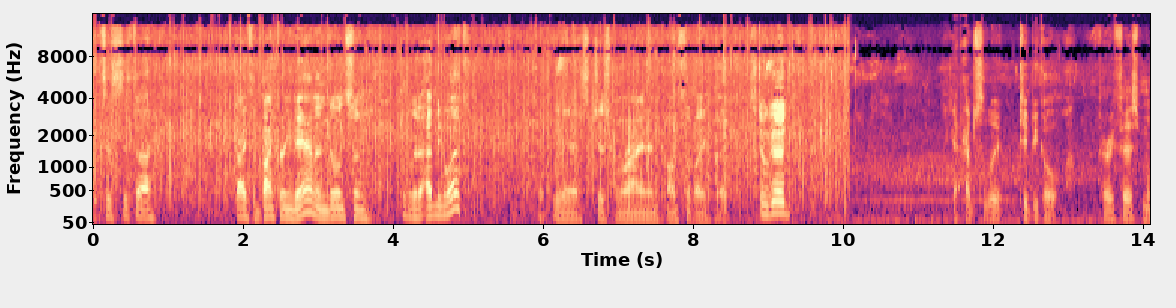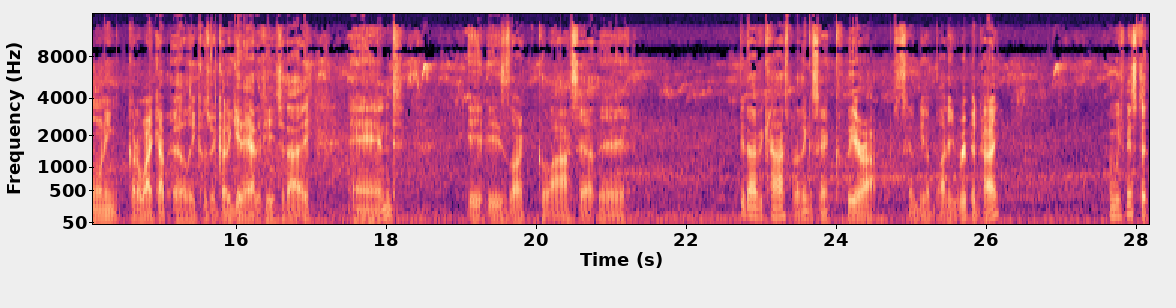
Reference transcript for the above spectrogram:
it's just, just a day for bunkering down and doing some little bit of admin work. But yeah, it's just raining constantly, but still good. Yeah, absolute typical. Very first morning, got to wake up early because we've got to get out of here today. And it is like glass out there. Bit overcast, but I think it's going to clear up. It's going to be a bloody ripper day. And we've missed it.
